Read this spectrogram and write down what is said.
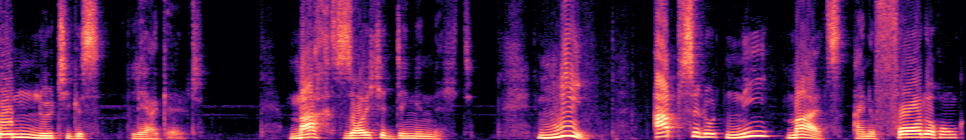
unnötiges Lehrgeld. Mach solche Dinge nicht. Nie, absolut niemals eine Forderung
